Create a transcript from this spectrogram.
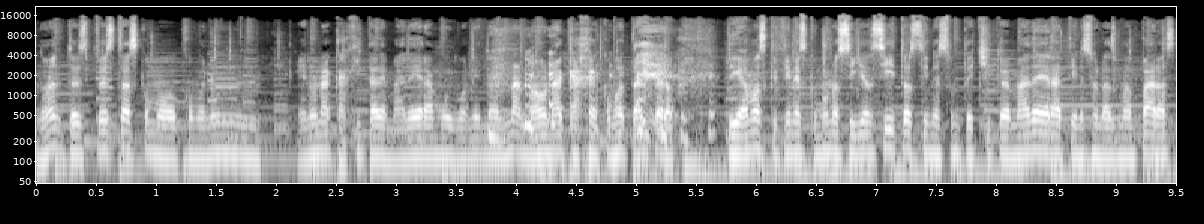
¿No? Entonces tú estás como, como en, un, en una cajita de madera muy bonita, no, una caja como tal, pero digamos que tienes como unos silloncitos, tienes un techito de madera, tienes unas mamparas,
